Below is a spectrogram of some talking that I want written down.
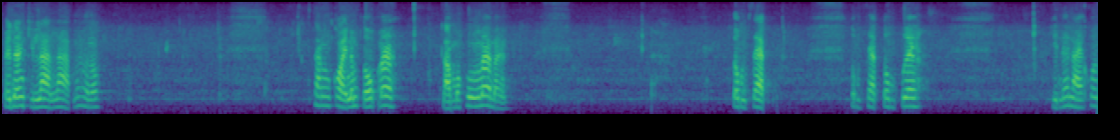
ไปนั่งกินร้านลาบนะคะเนาะสั่งก่อยน้ำตกมาตำมะฮุ่งมาบัดนต้มแซ่บต้มแซ่บต้มเปื่อยกินได้หลายคน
